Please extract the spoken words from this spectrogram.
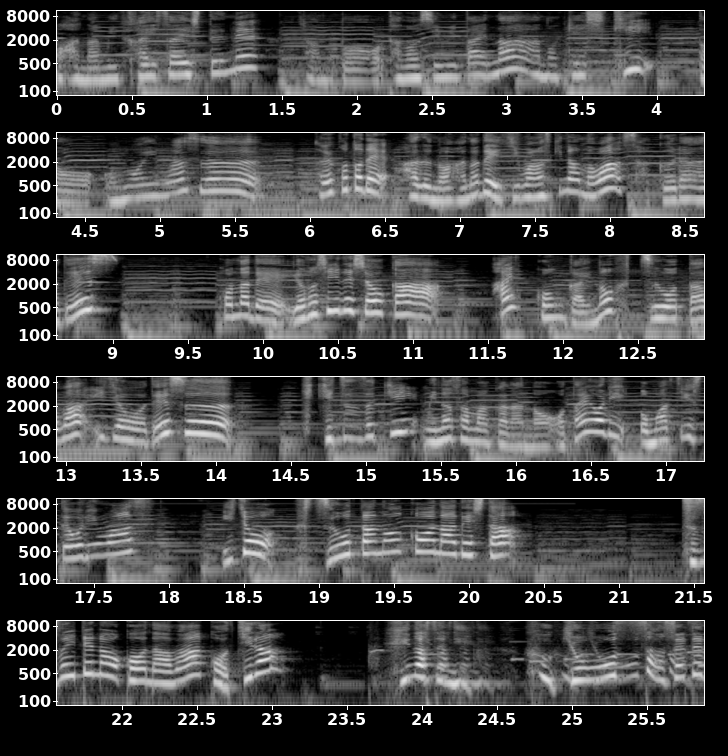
お花見開催してね、ちゃんと楽しみたいな、あの景色、と思います。ということで、春の花で一番好きなのは桜です。こんなでよろしいでしょうか？はい、今回のふつおたは以上です。引き続き皆様からのお便りお待ちしております。以上、ふつおたのコーナーでした。続いてのコーナーはこちら。ひなせに布教をさせてくれ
